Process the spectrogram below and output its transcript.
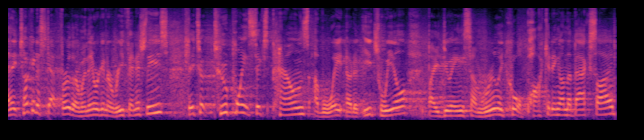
And they took it a step further when they were gonna refinish these. They took 2.6 pounds of weight out of each wheel by doing some really cool pocketing on the backside.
